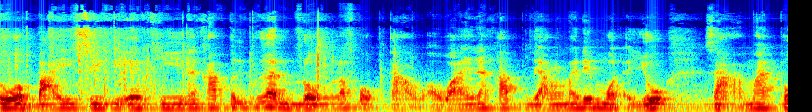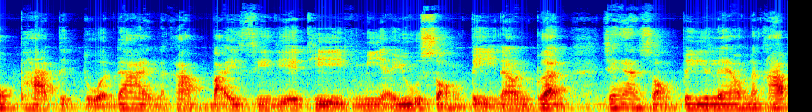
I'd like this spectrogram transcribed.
ตัวใบ CDAT นะครับ เพื่อนๆลงระบบเก่าเอาไว้นะครับ ยังไม่ได้หมดอายุสามารถพกพาติดตัวได้นะครับใบ CDAT มีอายุ 2 ปีนะเพื่อนๆใช้งาน 2 ปีแล้วนะครับ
